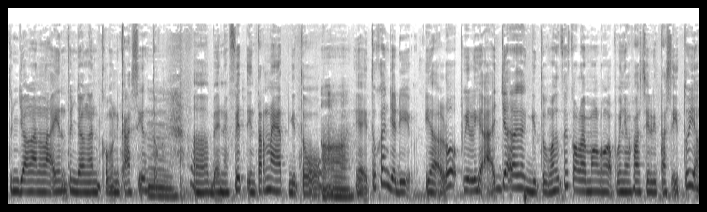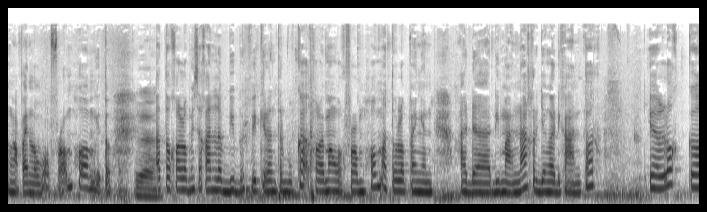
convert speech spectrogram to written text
tunjangan lain tunjangan komunikasi untuk eh, benefit internet gitu. Ah. ya itu kan jadi ya lo pilih aja lah gitu. Maksudnya kalau emang lo nggak punya fasilitas itu ya ngapain lo work from home gitu? Iya. atau kalau misalkan lebih berpikiran terbuka kalau emang work from home atau lo pengen ada di mana kerja nggak di kantor ya lo ke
